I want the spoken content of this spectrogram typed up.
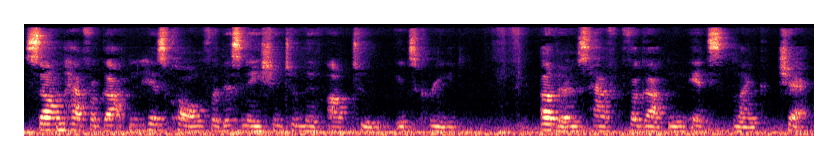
some have forgotten his call for this nation to live up to its creed. Others have forgotten its blank check.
